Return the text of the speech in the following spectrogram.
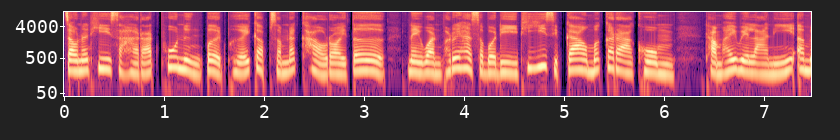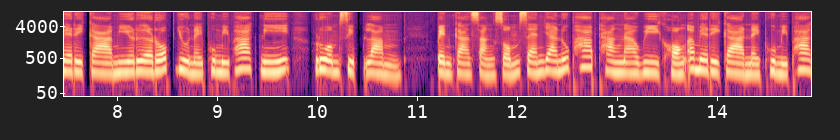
เจ้าหน้าที่สหรัฐผู้หนึ่งเปิดเผยกับสำนักข่าวรอยเตอร์ ในวันพฤหัสบดีที่ 29 มกราคม ทำให้เวลานี้อเมริกามีเรือรบอยู่ในภูมิภาคนี้ รวม 10 ลำ เป็นการสั่งสมแสนยานุภาพทางนาวีของอเมริกาในภูมิภาค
